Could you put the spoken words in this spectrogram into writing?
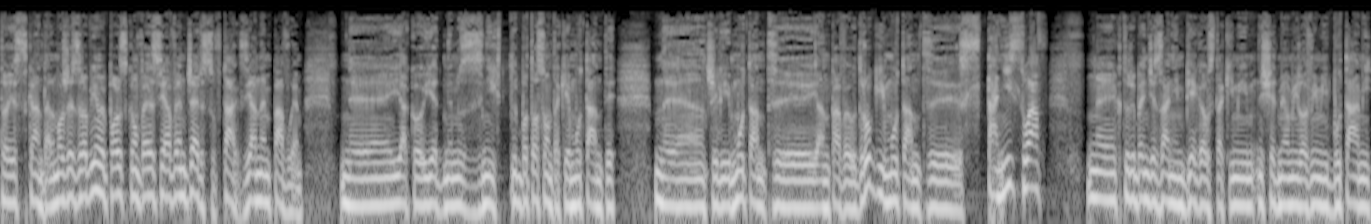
to jest skandal. Może zrobimy polską wersję Avengersów, tak, z Janem Pawłem, e, jako jednym z nich, bo to są takie mutanty, e, czyli mutant e, Jan Paweł II, mutant Stanisław, który będzie za nim biegał z takimi siedmiomilowymi butami,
